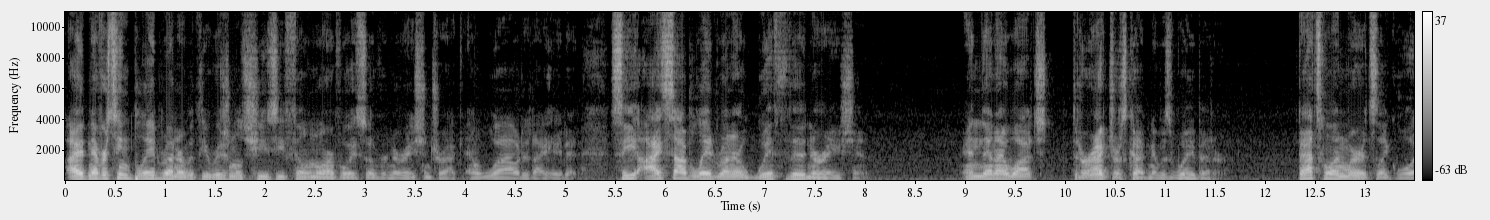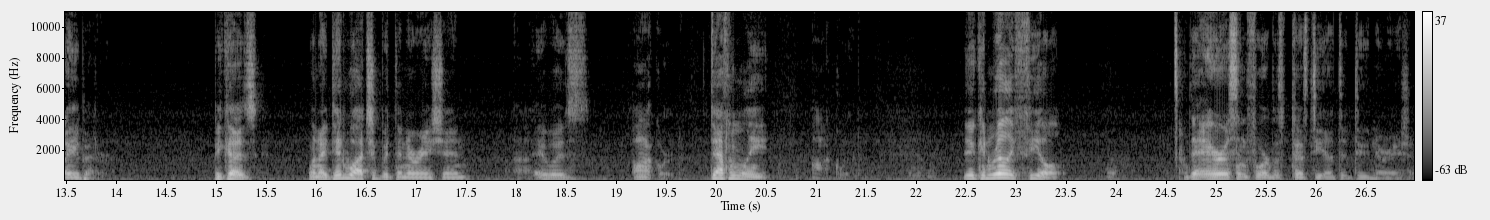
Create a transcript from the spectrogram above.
I had never seen Blade Runner with the original cheesy film noir voiceover narration track, and wow, did I hate it. See, I saw Blade Runner with the narration. And then I watched the director's cut and it was way better. That's one where it's like way better. Because when I did watch it with the narration, uh, it was awkward. Definitely awkward. You can really feel that Harrison Ford was pissed he had to do narration.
